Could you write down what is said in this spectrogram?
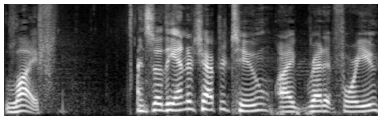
life. And so, the end of chapter two, I read it for you.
